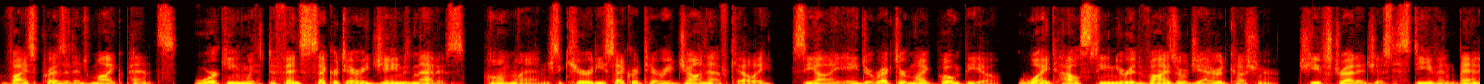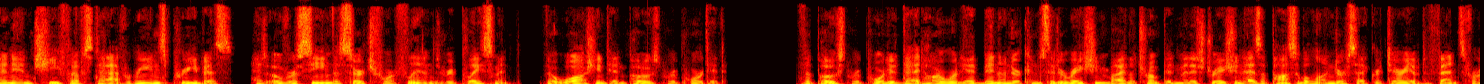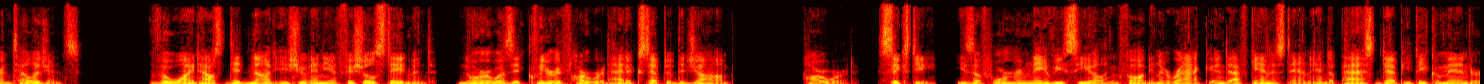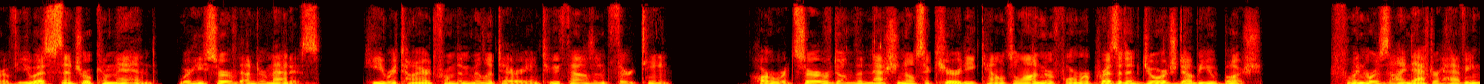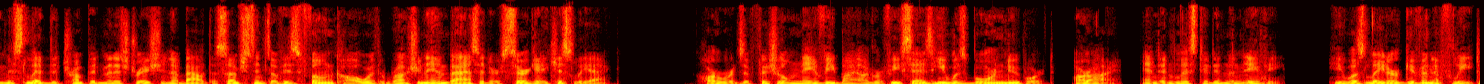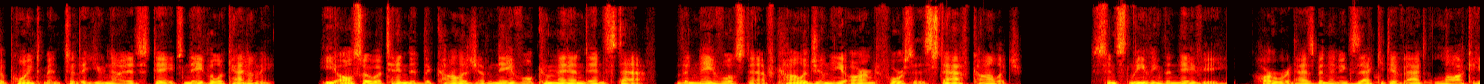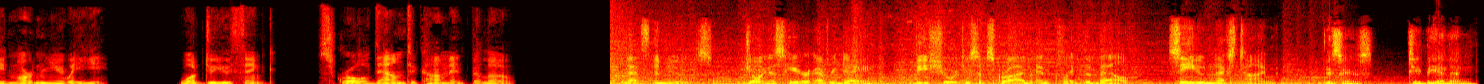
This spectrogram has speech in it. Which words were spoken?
Vice President Mike Pence, working with Defense Secretary James Mattis, Homeland Security Secretary John F. Kelly, CIA Director Mike Pompeo, White House Senior Advisor Jared Kushner, Chief Strategist Stephen Bannon and Chief of Staff Reince Priebus, has overseen the search for Flynn's replacement, The Washington Post reported. The Post reported that Harward had been under consideration by the Trump administration as a possible Undersecretary of Defense for Intelligence. The White House did not issue any official statement, nor was it clear if Harward had accepted the job. Harward, 60, is a former Navy SEAL who fought in Iraq and Afghanistan and a past deputy commander of U.S. Central Command, where he served under Mattis. He retired from the military in 2013. Harward served on the National Security Council under former President George W. Bush. Flynn resigned after having misled the Trump administration about the substance of his phone call with Russian Ambassador Sergei Kislyak. Harward's official Navy biography says he was born Newport, R.I., and enlisted in the Navy. He was later given a fleet appointment to the United States Naval Academy. He also attended the College of Naval Command and Staff, the Naval Staff College and the Armed Forces Staff College. Since leaving the Navy, Harward has been an executive at Lockheed Martin UAE. What do you think? Scroll down to comment below. That's the news. Join us here every day. Be sure to subscribe and click the bell. See you next time. This is TBNN.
